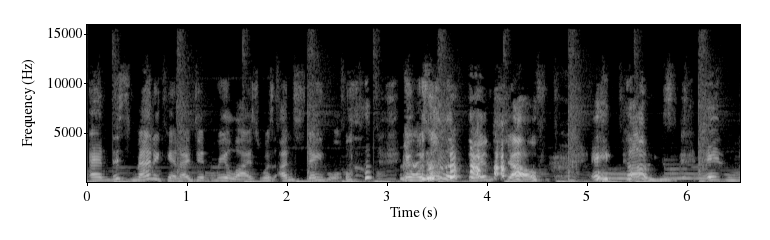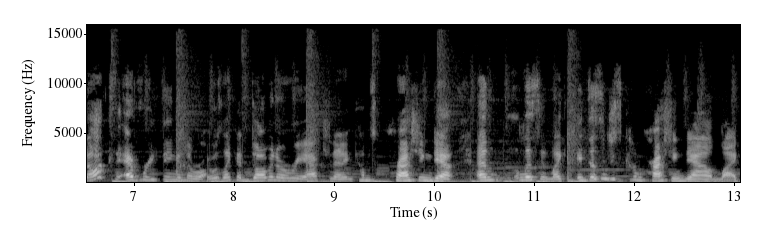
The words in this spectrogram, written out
And this mannequin, I didn't realize was unstable. it was on the third shelf. It comes, it knocks everything in the room. It was like a domino reaction, and it comes crashing down. And listen, like it doesn't just come crashing down like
